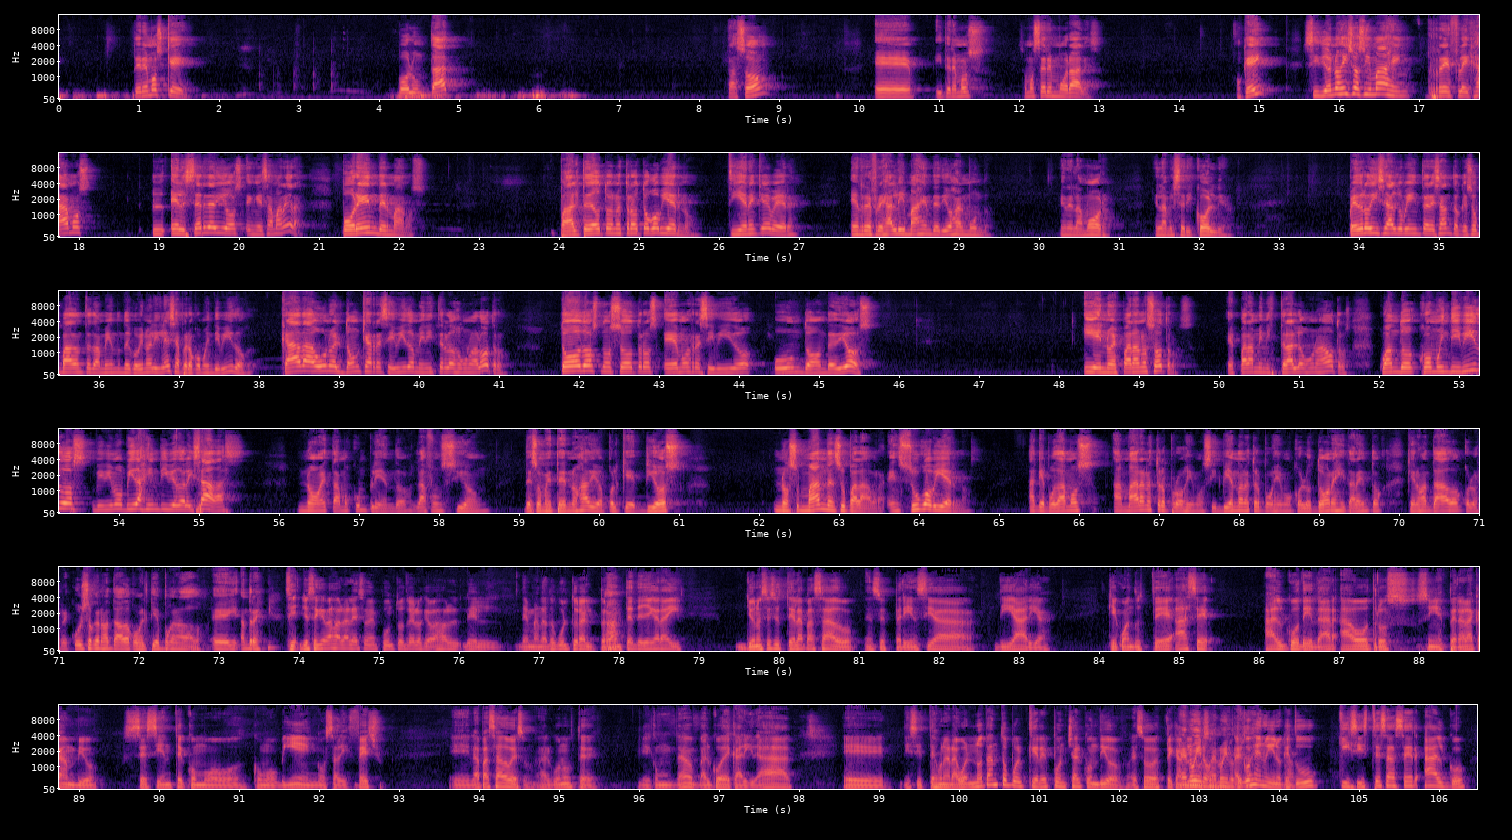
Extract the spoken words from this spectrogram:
tenemos que, voluntad, razón, eh, y tenemos, somos seres morales. ¿Ok? Si Dios nos hizo a su imagen, reflejamos el ser de Dios en esa manera. Por ende, hermanos, parte de auto- nuestro autogobierno tiene que ver en reflejar la imagen de Dios al mundo, en el amor, en la misericordia. Pedro dice algo bien interesante, aunque eso va donde- también donde gobierno de la iglesia, pero como individuo, cada uno el don que ha recibido, ministre uno al otro. Todos nosotros hemos recibido un don de Dios. Y no es para nosotros, es para ministrarlos unos a otros. Cuando como individuos vivimos vidas individualizadas, no estamos cumpliendo la función de someternos a Dios porque Dios nos manda en su palabra, en su gobierno, a que podamos amar a nuestro prójimo, sirviendo a nuestro prójimo con los dones y talentos que nos has dado, con los recursos que nos has dado, con el tiempo que nos has dado. Eh, Andrés. Sí, yo sé que vas a hablar de eso en el punto 3, lo que vas a hablar del, del mandato cultural, pero Ajá. antes de llegar ahí, yo no sé si usted le ha pasado en su experiencia diaria que cuando usted hace algo de dar a otros sin esperar a cambio, se siente como, como bien o satisfecho. Eh, ¿Le ha pasado eso a alguno de ustedes? Que como, ¿no? algo de caridad, eh, hiciste una labor, no tanto por querer ponchar con Dios, eso es pecaminoso. Genuino, genuino. Algo genuino, que Ajá. tú quisiste hacer algo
